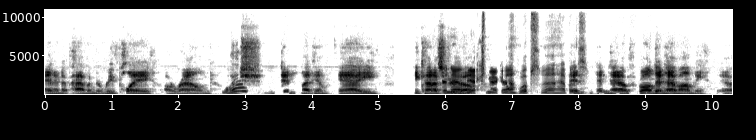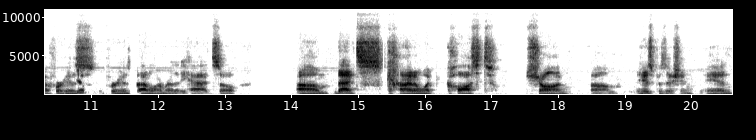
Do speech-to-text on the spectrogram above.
ended up having to replay a round, What? which didn't let him. Yeah, he he kind of Didn't screwed have the. X Mech, huh? Whoops, that happens. didn't, didn't have well didn't have Omni uh, for his for his battle armor that he had. So um, that's kind of what cost Sean um, his position, and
